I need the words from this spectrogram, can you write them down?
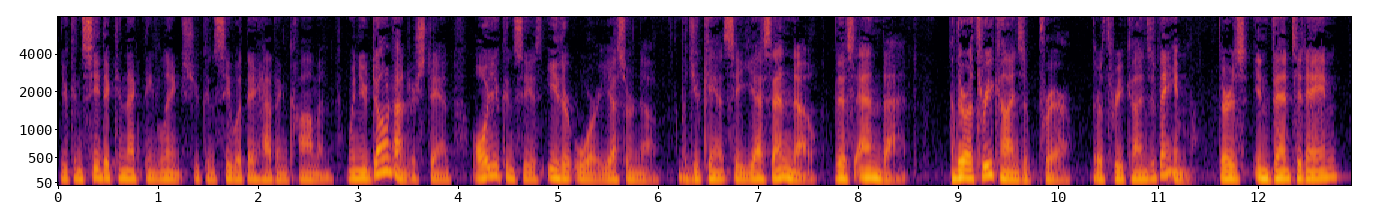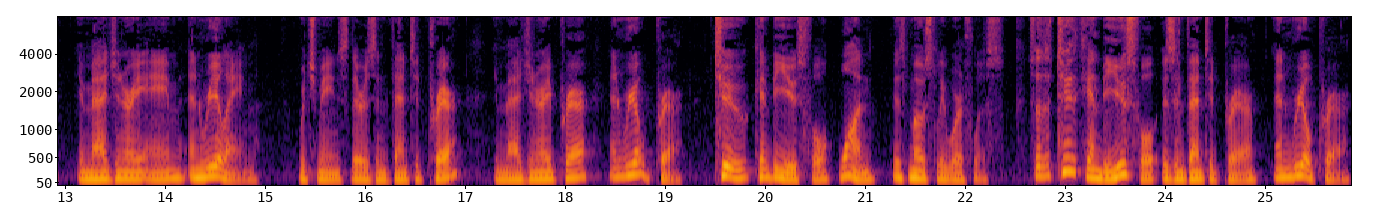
You can see the connecting links. You can see what they have in common. When you don't understand, all you can see is either or, yes or no. But you can't see yes and no, this and that. There are three kinds of prayer. There are three kinds of aim. There's invented aim, imaginary aim, and real aim, which means there is invented prayer, imaginary prayer, and real prayer. Two can be useful, one is mostly worthless. So the two can be useful is invented prayer and real prayer,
